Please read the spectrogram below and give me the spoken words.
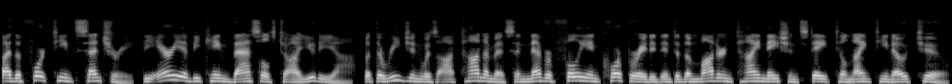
By the 14th century, the area became vassals to Ayutthaya, but the region was autonomous and never fully incorporated into the modern Thai nation-state till 1902.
